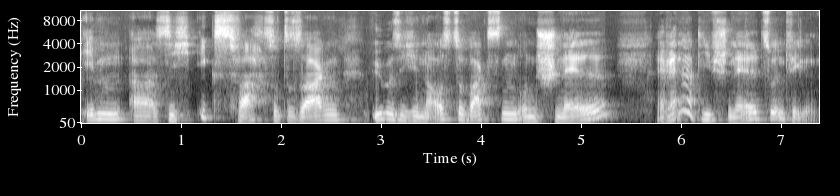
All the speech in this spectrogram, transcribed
eben äh, sich x-fach sozusagen über sich hinauszuwachsen und schnell, relativ schnell zu entwickeln.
